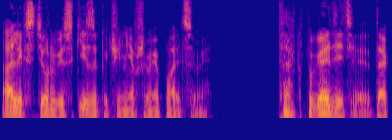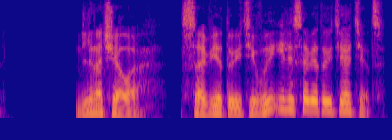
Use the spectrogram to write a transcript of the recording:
Алекс стер виски закоченевшими пальцами. «Так, погодите, так. Для начала, советуете вы или советуете отец?»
